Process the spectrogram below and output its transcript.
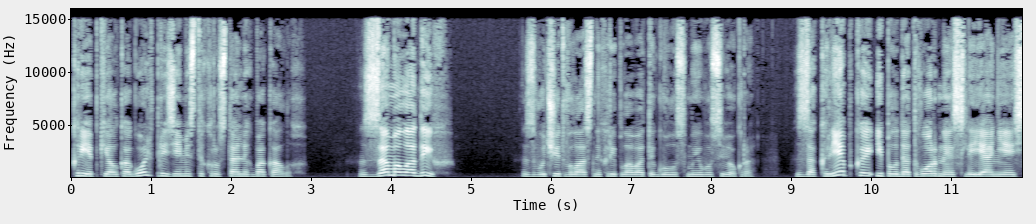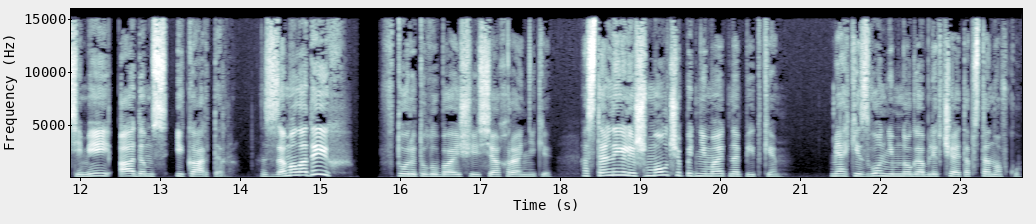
крепкий алкоголь в приземистых хрустальных бокалах. «За молодых!» — звучит властный хрипловатый голос моего свекра. «За крепкое и плодотворное слияние семей Адамс и Картер! За молодых!» вторят улыбающиеся охранники. Остальные лишь молча поднимают напитки. Мягкий звон немного облегчает обстановку.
